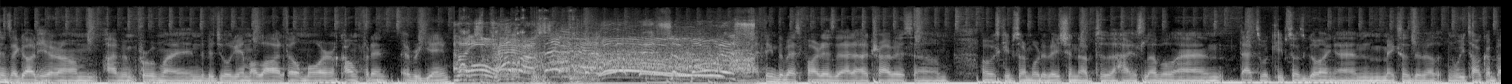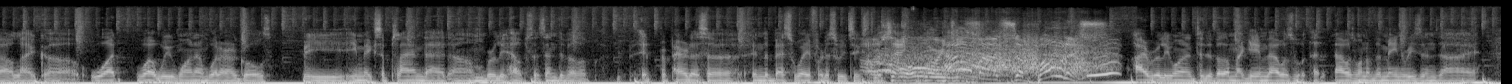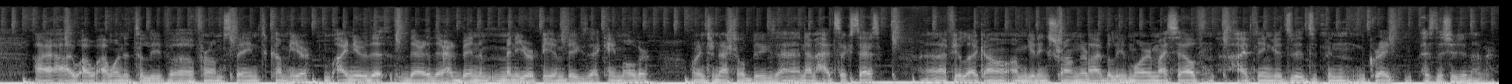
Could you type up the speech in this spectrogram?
Since I got here, um, I've improved my individual game a lot. I felt more confident every game. Nice oh, pass. That pass. That's a bonus. I think the best part is that uh, Travis um, always keeps our motivation up to the highest level, and that's what keeps us going and makes us develop. And we talk about like uh, what what we want and what are our goals. He, he makes a plan that um, really helps us and develop. It prepared us uh, in the best way for the Sweet 16. Oh, how about Sabonis? I really wanted to develop my game. That was that, that was one of the main reasons I I, I, I wanted to leave uh, from Spain to come here. I knew that there there had been many European bigs that came over or international bigs and I've had success. And I feel like I'm getting stronger. I believe more in myself. I think it's, it's been great best decision ever.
